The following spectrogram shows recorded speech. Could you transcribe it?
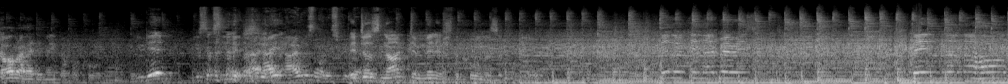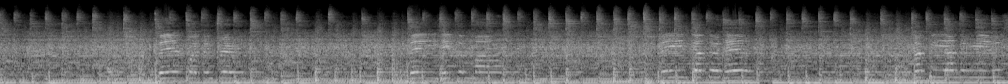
thought I had to make up a cool name. You did. You succeeded. I, I, I was the one who screwed It up. does not diminish the coolness of the name. They look in libraries, bathe in the halls. They have weapons ready. They hate them all. They've got their hair tucked behind their ears.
